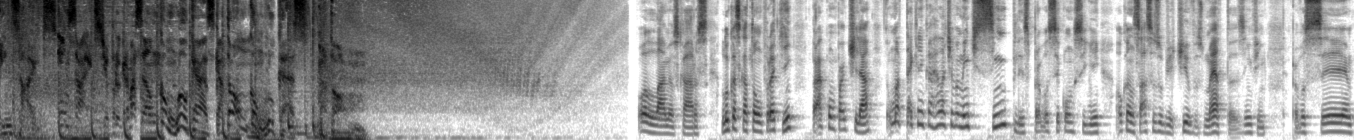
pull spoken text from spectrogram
Insights. Insights de programação com Lucas Caton. Com Lucas Caton. Olá, meus caros. Lucas Caton por aqui para compartilhar uma técnica relativamente simples para você conseguir alcançar seus objetivos, metas, enfim, para você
